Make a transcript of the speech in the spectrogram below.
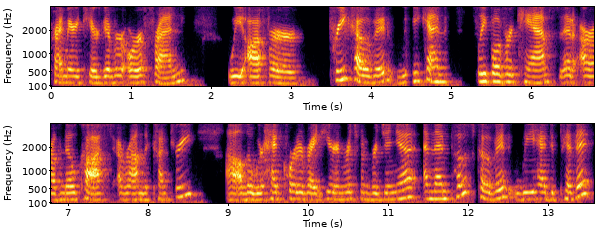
primary caregiver, or a friend. We offer pre COVID weekend sleepover camps that are of no cost around the country, uh, although we're headquartered right here in Richmond, Virginia. And then post COVID, we had to pivot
